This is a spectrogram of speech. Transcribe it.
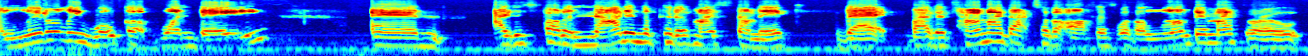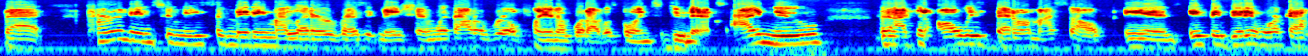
I literally woke up one day and I just felt a knot in the pit of my stomach that by the time I got to the office was a lump in my throat that turned into me submitting my letter of resignation without a real plan of what I was going to do next. I knew that I could always bet on myself. And if it didn't work out,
